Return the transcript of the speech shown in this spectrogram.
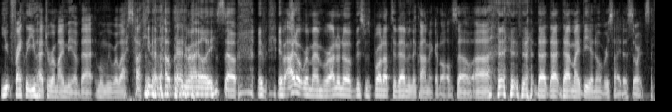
you frankly you had to remind me of that when we were last talking about Ben Riley. So if if I don't remember, I don't know if this was brought up to them in the comic at all. So uh, that that that might be an oversight of sorts.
